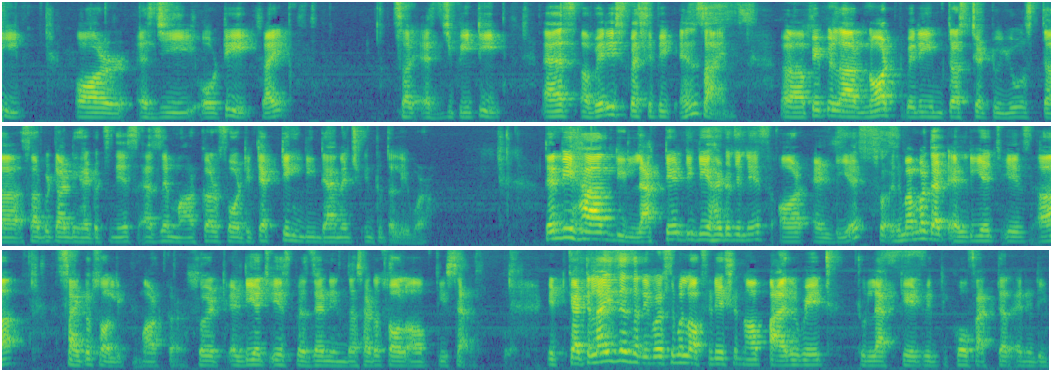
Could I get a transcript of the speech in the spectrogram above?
or SGOT, right? Sorry, SGPT as a very specific enzyme, uh, people are not very interested to use the sorbitol dehydrogenase as a marker for detecting the damage into the liver. Then we have the lactate dehydrogenase or LDH. So remember that LDH is a cytosolic marker. So it, LDH is present in the cytosol of the cell. It catalyzes the reversible oxidation of pyruvate to lactate with the cofactor NAD+.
